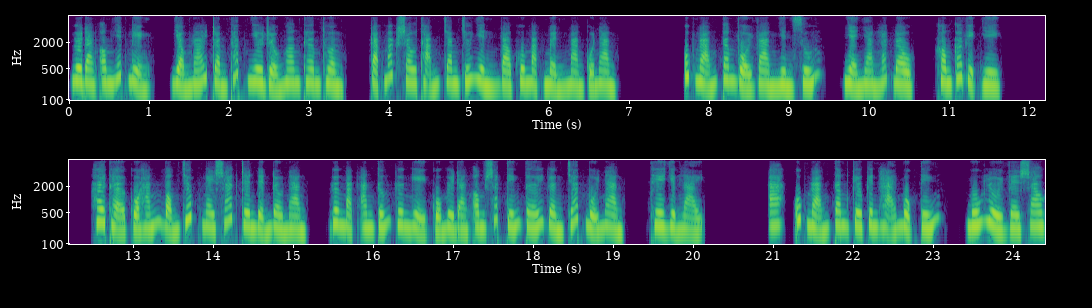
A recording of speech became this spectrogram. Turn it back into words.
người đàn ông nhếch miệng, giọng nói trầm thấp như rượu ngon thơm thuần, cặp mắt sâu thẳm chăm chú nhìn vào khuôn mặt mịn màng của nàng. Úc noãn tâm vội vàng nhìn xuống, nhẹ nhàng lắc đầu, không có việc gì. Hơi thở của hắn bỗng chút ngay sát trên đỉnh đầu nàng, gương mặt anh Tuấn cương nghị của người đàn ông sắp tiến tới gần chớp mũi nàng, thì dừng lại. a à, Úc noãn tâm kêu kinh hãi một tiếng, muốn lùi về sau,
